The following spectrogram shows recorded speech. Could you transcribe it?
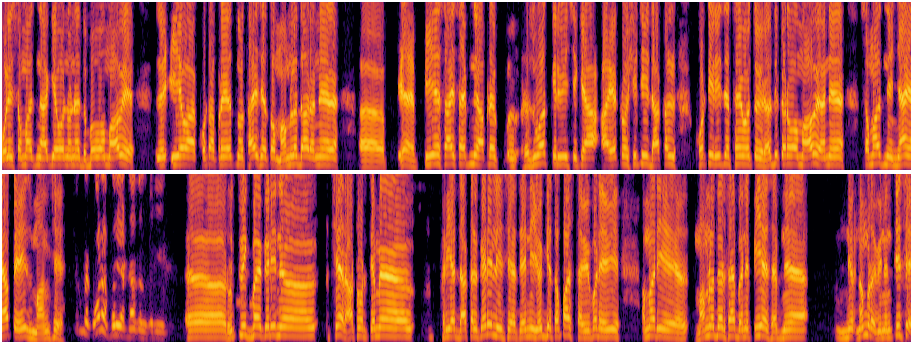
કોળી સમાજના આગેવાનોને દબાવવામાં આવે એ એવા ખોટા પ્રયત્નો થાય છે. તો મામલતદાર અને પીએસઆઈ સાહેબને આપણે રજૂઆત કરવી છે કે આ એટ્રોસિટી દાખલ ખોટી રીતે થઈ હોય તો એ રદ કરવામાં આવે અને સમાજને ન્યાય આપે એ જ માંગ છે. કોને ફરિયાદ દાખલ કરી? ઋત્વિકભાઈ કરીને છે રાઠોડ. તેમે ફરિયાદ દાખલ કરેલી છે તેની યોગ્ય તપાસ થવી પડે એવી અમારી મામલતદાર સાહેબ અને પીઆઈ સાહેબને નમ્ર વિનંતી છે.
